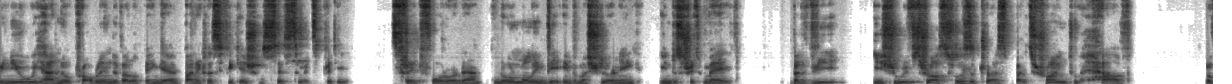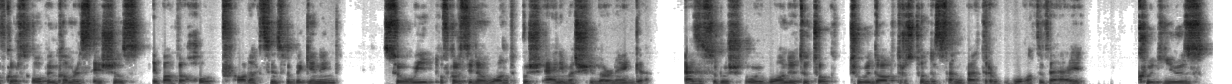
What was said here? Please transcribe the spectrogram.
we knew we had no problem in developing a binary classification system. It's pretty straightforward and normal in the, in the machine learning industry to make. But the issue with trust was addressed by trying to have, of course, open conversations about the whole product since the beginning. So we, of course, didn't want to push any machine learning as a solution. We wanted to talk to the doctors to understand better what they could use.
